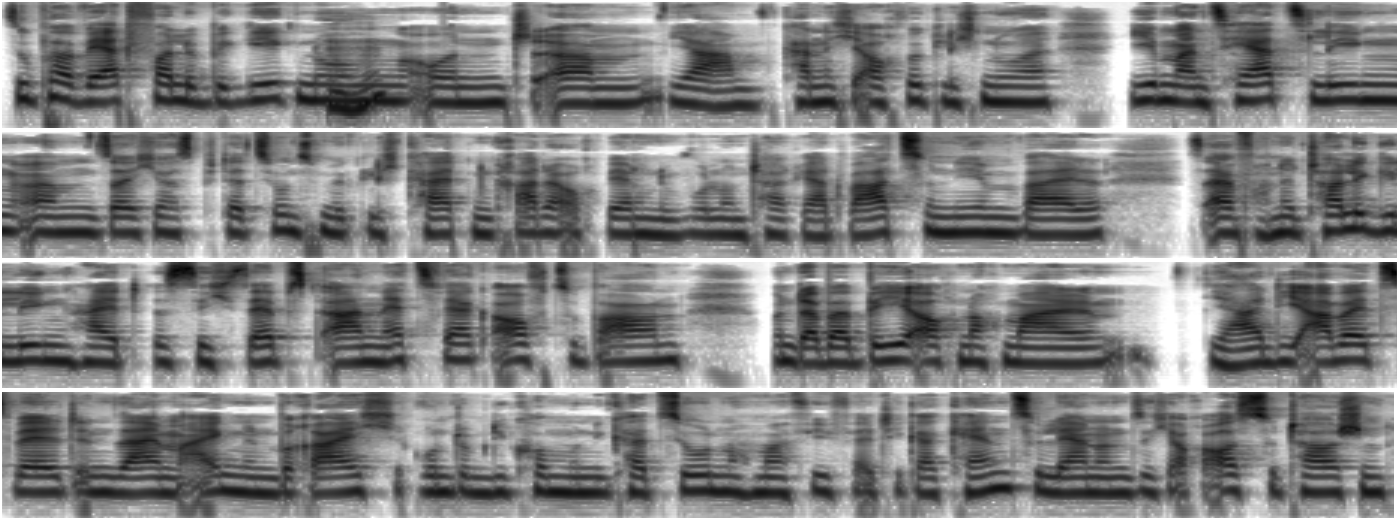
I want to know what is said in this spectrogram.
super wertvolle Begegnungen mhm. und ähm, ja, kann ich auch wirklich nur jedem ans Herz legen, ähm, solche Hospitationsmöglichkeiten gerade auch während dem Volontariat wahrzunehmen, weil es einfach eine tolle Gelegenheit ist, sich selbst A, ein Netzwerk aufzubauen und aber B auch nochmal ja, die Arbeitswelt in seinem eigenen Bereich rund um die Kommunikation nochmal vielfältiger kennenzulernen und sich auch auszutauschen.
